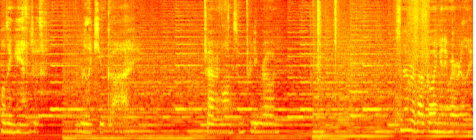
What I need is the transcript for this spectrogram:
holding hands with a really cute guy, driving along some pretty road. It's never about going anywhere, really.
